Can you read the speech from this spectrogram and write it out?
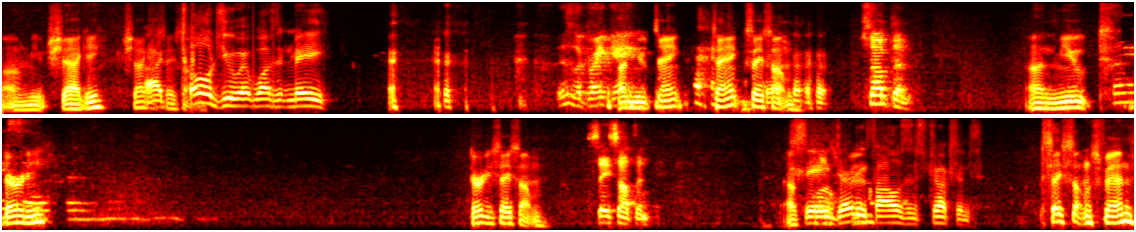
Unmute Shaggy. Shaggy, I say something. told you it wasn't me. This is a great game. Unmute Tank. Tank, say something. Something. Unmute Dirty. Dirty, say something. Say something. Okay. See, Dirty follows instructions. Say something, Sven.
